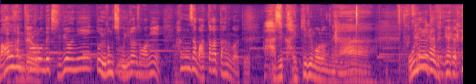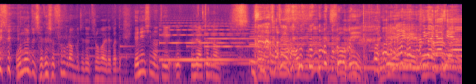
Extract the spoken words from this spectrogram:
마음은 아, 반대로. 평화로운데 주변이 또 요동치고 이런 상황이 항상 왔다 갔다 하는 것 같아요. 아직 갈 길이 멀었네. 아. 오늘도 삶이라는 네, 오늘도 제대로 수업을 한번 제대로 들어봐야 될 것 같아요. 연희 씨는 어떻게 은- 평강 네, 선생님 나오시면 수업이 우리에게 선생님 안녕하세요.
